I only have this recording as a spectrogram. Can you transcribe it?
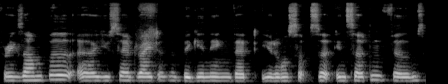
For example, uh, you said right in the beginning that you know so, so in certain films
